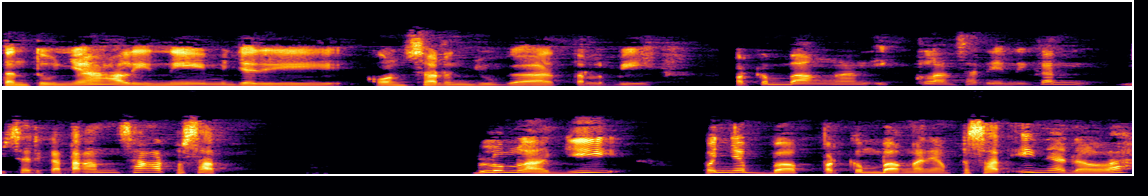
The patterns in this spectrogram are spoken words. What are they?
Tentunya hal ini menjadi concern juga terlebih perkembangan iklan saat ini kan bisa dikatakan sangat pesat. Belum lagi penyebab perkembangan yang pesat ini adalah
